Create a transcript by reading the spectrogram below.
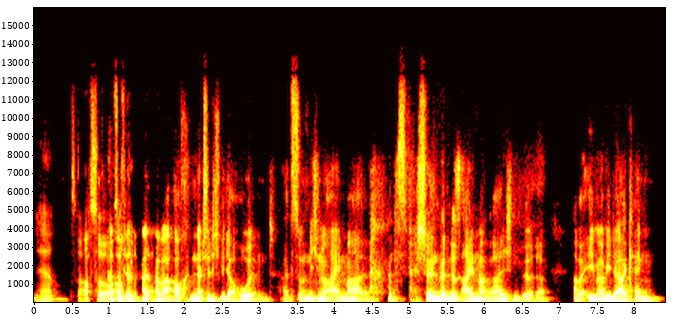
Ja, so auch so. Also das, aber auch natürlich wiederholend. Also nicht nur einmal. Es wäre schön, wenn das einmal reichen würde. Aber immer wieder erkennen.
